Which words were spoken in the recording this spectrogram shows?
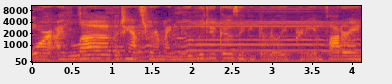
or I love a chance to wear my nude LaDucas. I think they're really pretty and flattering.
